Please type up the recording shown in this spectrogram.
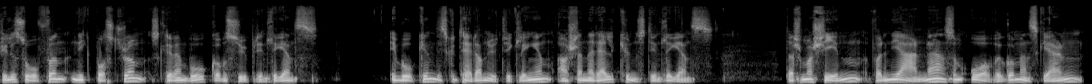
Filosofen Nick Bostrom skrev en bok om superintelligens. I boken diskuterer han utviklingen av generell kunstig intelligens. Dersom maskinen får en hjerne som overgår menneskehjernen,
